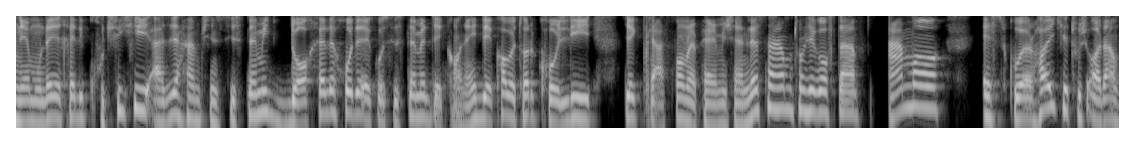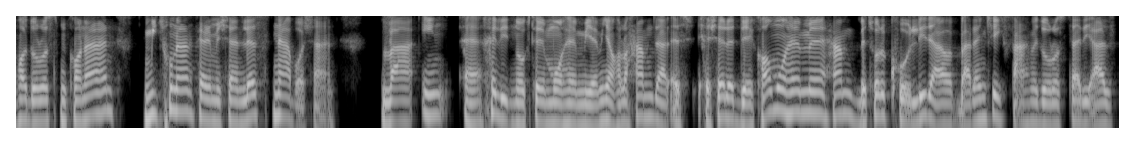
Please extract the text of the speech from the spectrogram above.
نمونه خیلی کوچیکی از یه همچین سیستمی داخل خود اکوسیستم دکانه یعنی دکا به طور کلی یک پلتفرم پرمیشن لس همونطور که گفتم اما اسکوئر هایی که توش آدم ها درست می‌کنن می‌تونن پرمیشن لس نباشن. و این خیلی نکته مهمیه. میگم حالا هم در اشل دکا مهمه هم به طور کلی در برای اینکه یک فهم درستری از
